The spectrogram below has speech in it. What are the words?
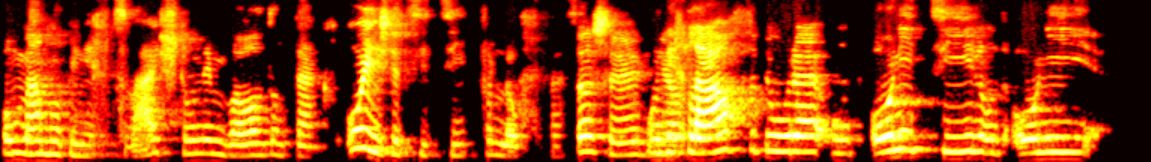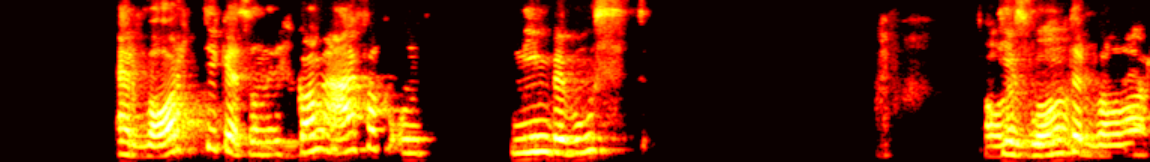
und manchmal bin ich zwei Stunden im Wald und denke, ui, ist jetzt die Zeit verlaufen. So schön. Und ja. ich laufe durch und ohne Ziel und ohne Erwartungen, sondern ich gehe einfach und nehme bewusst Alles die wahr. Wunder wahr.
